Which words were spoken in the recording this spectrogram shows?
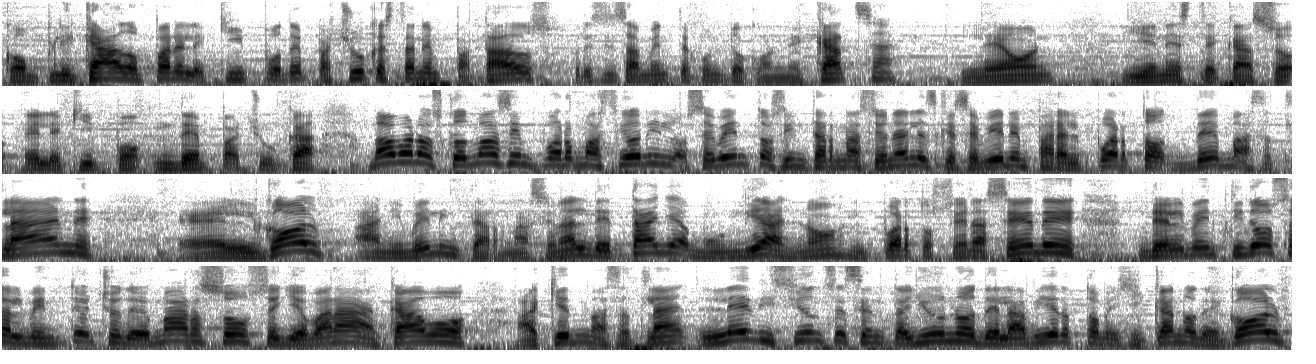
Complicado para el equipo de Pachuca, están empatados precisamente junto con Necaxa, León y en este caso el equipo de Pachuca. Vámonos con más información y los eventos internacionales que se vienen para el puerto de Mazatlán el golf a nivel internacional de talla mundial, ¿no? El puerto será sede del 22 al 28 de marzo. Se llevará a cabo aquí en Mazatlán la edición 61 del Abierto Mexicano de Golf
